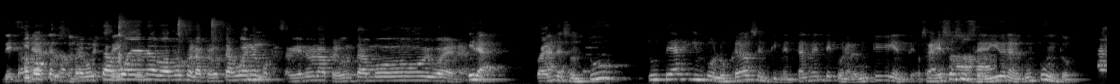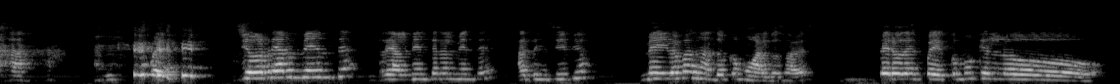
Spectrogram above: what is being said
decir. Vamos con las preguntas buenas, vamos con las preguntas buenas, porque se viene una pregunta muy buena. Mira, Anderson, ¿tú, ¿tú te has involucrado sentimentalmente con algún cliente? O sea, ¿eso ha sucedido en algún punto? Ajá. Bueno, yo realmente realmente, realmente, al principio me iba pasando como algo, ¿sabes? Pero después como que lo,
